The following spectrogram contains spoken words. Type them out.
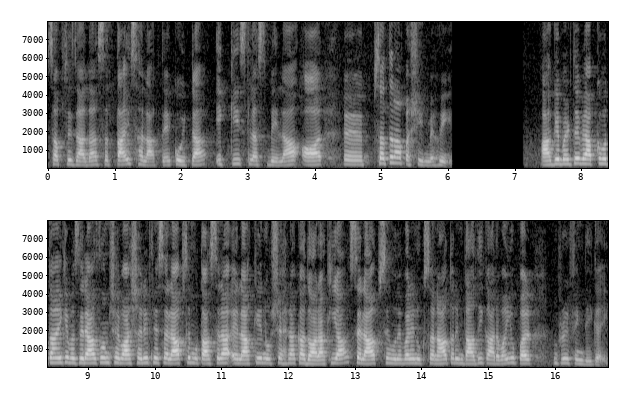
सबसे ज़्यादा सत्ताईस हलाकतें कोयटा, इक्कीस लसबेला और सत्रह पशीन में हुई। आगे बढ़ते हुए आपको बताएँ कि वजी अजम शहबाज शरीफ ने सैलाब से मुतासर इलाके नौशहरा का दौरा किया। सैलाब से होने वाले नुकसान और इमदादी कार्रवाई पर ब्रीफिंग दी गई।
